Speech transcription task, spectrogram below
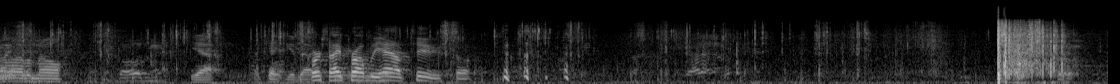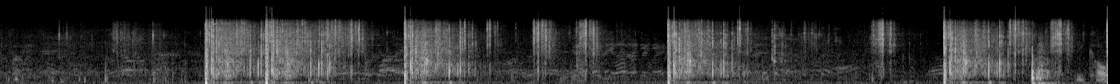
I don't know. Yeah, I can't give that. Of course, I probably have too, so. He called.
